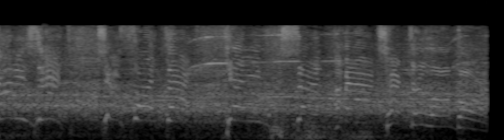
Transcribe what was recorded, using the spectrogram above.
that is it. Just like that. Game, set, match. Hector Lombard.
